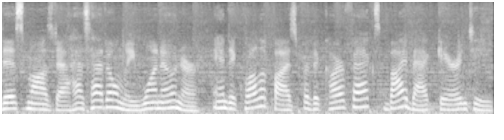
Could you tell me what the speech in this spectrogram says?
This Mazda has had only one owner and it qualifies for the Carfax buyback guarantee.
